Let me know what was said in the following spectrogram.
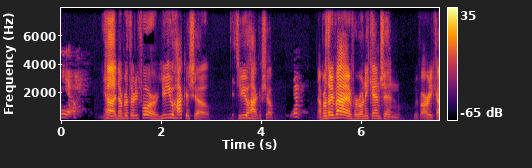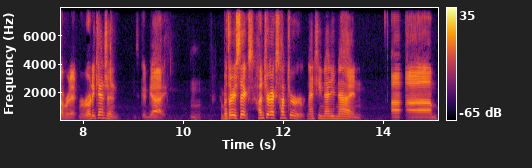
yeah. Yeah, number 34, Yu Yu Hakusho. It's Yu Yu Hakusho. Yep. Number 35, Rurouni Kenshin. We've already covered it. Rurouni Kenshin. He's a good guy. Mm. Number 36, Hunter x Hunter, 1999. Um,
